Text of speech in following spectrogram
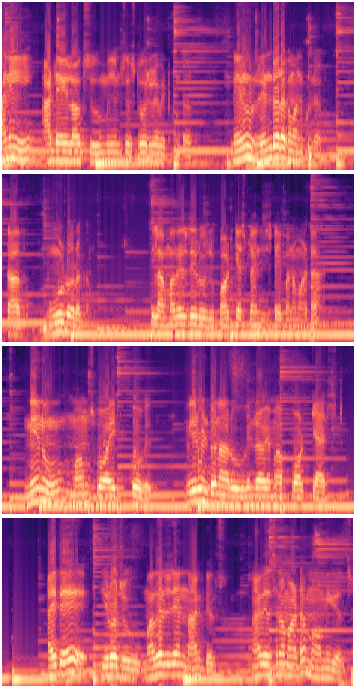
అని ఆ డైలాగ్స్ మీమ్స్ స్టోరీలో పెట్టుకుంటారు. నేను రెండో రకం అనుకున్నాను కాదు మూడో రకం. ఇలా మదర్స్ డే రోజు పాడ్కాస్ట్ ప్లాన్ చేసే టైప్ అన్నమాట. నేను మామ్స్ బాయ్ కోవిద్. మీరు వింటున్నారు వినరవే మా పాడ్కాస్ట్. అయితే ఈరోజు మదర్ డే అని నాకు తెలుసు. నాకు తెలిసిన మాట మా మమ్మీకి తెలుసు.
